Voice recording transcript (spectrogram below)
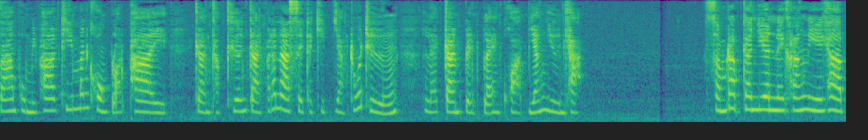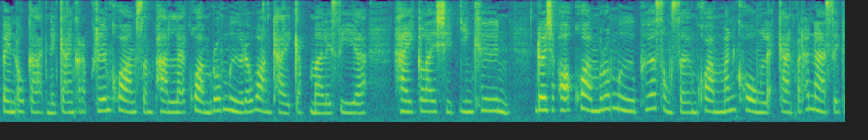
สร้างภูมิภาคที่มั่นคงปลอดภัย การขับเคลื่อนการพัฒนาเศรษฐกิจอย่างทั่วถึง และการเปลี่ยนแปลงความยั่งยืนค่ะสำหรับการเยือนในครั้งนี้ค่ะ เป็นโอกาสในการขับเคลื่อนความสัมพันธ์ และความร่วมมือระหว่างไทยกับมาเลเซีย ให้ใกล้ชิดยิ่งขึ้น โดยเฉพาะความร่วมมือเพื่อส่งเสริมความมั่นคง และการพัฒนาเศรษฐ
